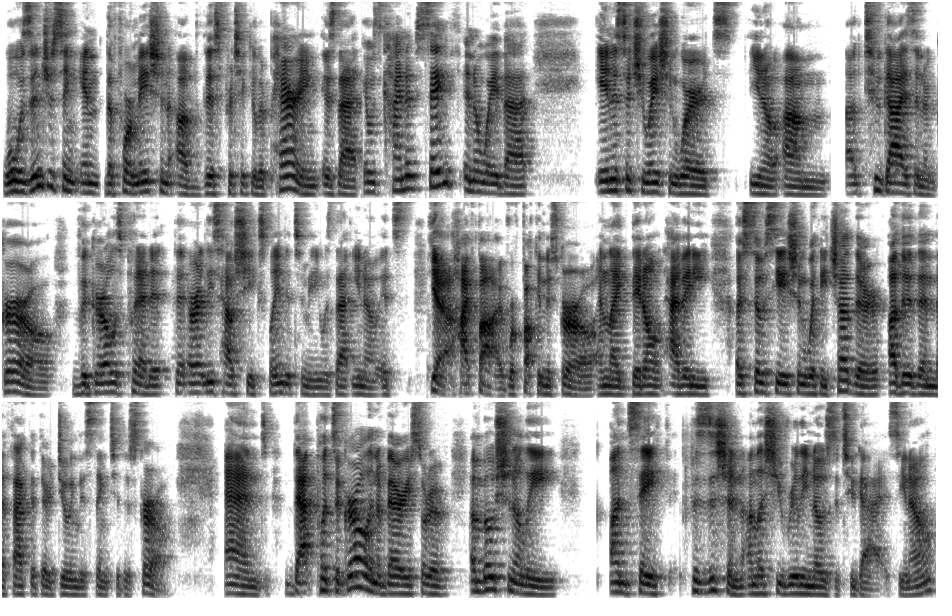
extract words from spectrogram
what was interesting in the formation of this particular pairing is that it was kind of safe in a way that in a situation where it's you know um, uh, two guys and a girl the girl is put at it or at least how she explained it to me was that you know it's yeah high five we're fucking this girl and like they don't have any association with each other other than the fact that they're doing this thing to this girl and that puts a girl in a very sort of emotionally unsafe position unless she really knows the two guys, you know?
